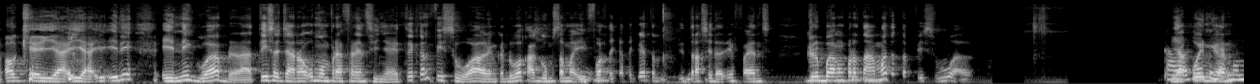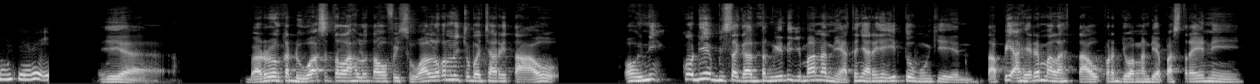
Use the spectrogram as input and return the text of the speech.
Oke iya iya I- ini ini gua berarti secara umum preferensinya itu kan visual yang kedua kagum sama effort yang ketiga ter- interaksi dari fans gerbang pertama tetap visual Kalau tidak kan? memungkiri, Iya. Baru yang kedua setelah lu tahu visual, lu kan lu coba cari tahu. Oh ini kok dia bisa ganteng gini gimana nih? Atau nyarinya itu mungkin. Tapi akhirnya malah tahu perjuangan dia pas training.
